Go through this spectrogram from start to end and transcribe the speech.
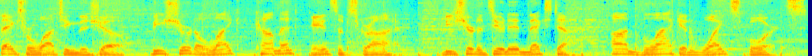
Thanks for watching the show. Be sure to like, comment, and subscribe. Be sure to tune in next time on Black and White Sports.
